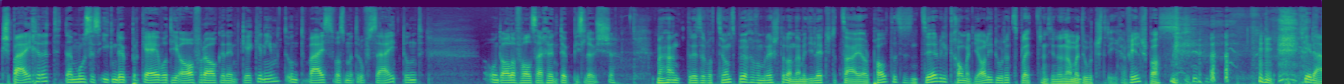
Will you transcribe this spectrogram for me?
gespeichert? Dann muss es irgendjemand geben, der die Anfragen entgegennimmt und weiß, was man darauf sagt und, und allenfalls auch könnte etwas löschen. Wir haben die Reservationsbücher vom Restaurant, haben wir die letzten zehn Jahre behalten. Sie sind sehr willkommen, die alle durchzublättern und seinen Namen durchzustreichen. Viel Spaß. genau.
